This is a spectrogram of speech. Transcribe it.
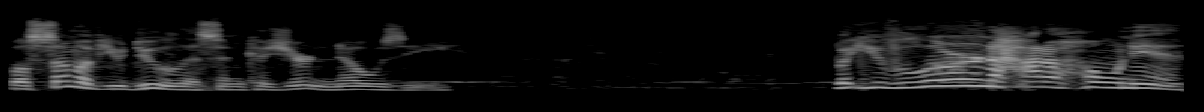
well, some of you do listen because you're nosy. But you've learned how to hone in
